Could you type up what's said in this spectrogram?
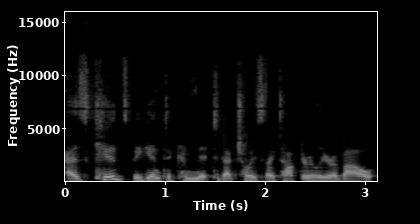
as kids begin to commit to that choice, and I talked earlier about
